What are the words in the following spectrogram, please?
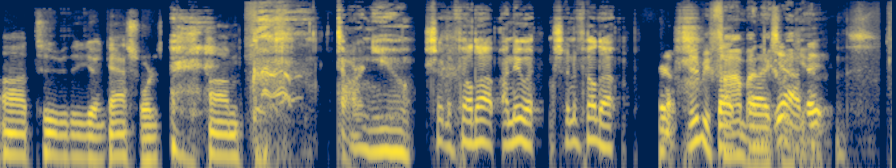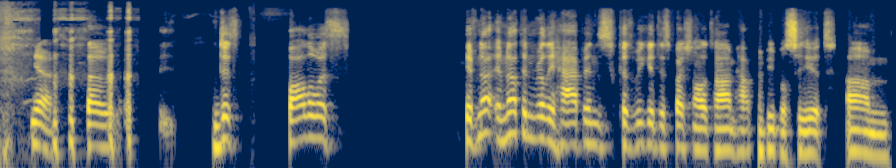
uh, to the uh, gas shortage. Um, Darn you! Shouldn't have filled up. I knew it. Shouldn't have filled up. It'll be fine by uh, next yeah, weekend. yeah, so just follow us. If not, if nothing really happens, because we get this question all the time, how can people see it? Um,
